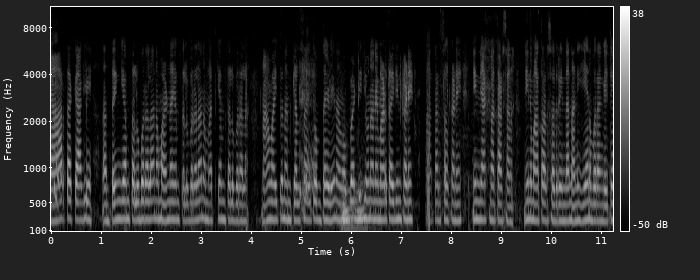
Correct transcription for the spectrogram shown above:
ಯಾರ ತಕ್ಕೆ ಆಗಲಿ ನನ್ನ ತಂಗಿ ಅಂತಲೂ ಬರಲ್ಲ, ನಮ್ಮ ಅಣ್ಣ ಎಂತಲೂ ಬರಲ್ಲ, ನಮ್ಮ ಅತ್ತಿಗೆ ಅಂತಲೂ ಬರಲ್ಲ. ನಾವಾಯ್ತು ನನ್ನ ಕೆಲಸ ಆಯಿತು ಅಂತ ಹೇಳಿ ನಾನು ಒಬ್ಬಂಟಿ ಜೀವನನೇ ಮಾಡ್ತಾ ಇದ್ದೀನಿ ಕಣೆ. ಮಾತಾಡ್ಸಲ್ಲ ಕಣೆ. ನಿನ್ನ ಯಾಕೆ ಮಾತಾಡ್ಸೋಣ ನೀನು ಮಾತಾಡ್ಸೋದ್ರಿಂದ ನನಗೆ ಏನು ಬರಂಗೈತೆ?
